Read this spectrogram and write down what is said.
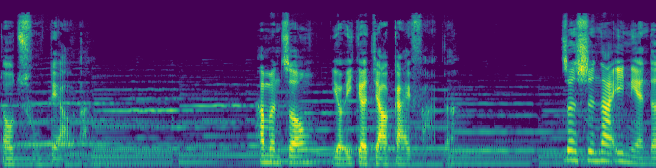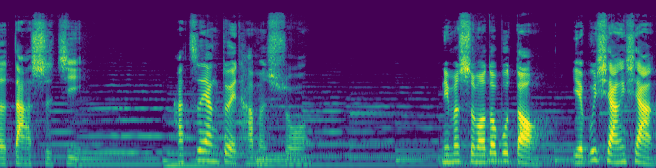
都除掉了。他们中有一个叫盖法的，正是那一年的大世纪。他这样对他们说：“你们什么都不懂，也不想想，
